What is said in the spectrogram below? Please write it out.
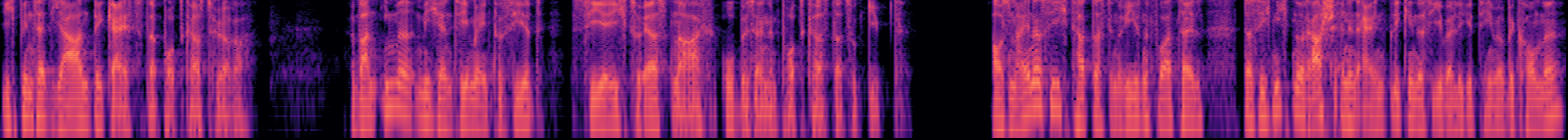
Ich bin seit Jahren begeisterter Podcast-Hörer. Wann immer mich ein Thema interessiert, sehe ich zuerst nach, ob es einen Podcast dazu gibt. Aus meiner Sicht hat das den Riesenvorteil, dass ich nicht nur rasch einen Einblick in das jeweilige Thema bekomme,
